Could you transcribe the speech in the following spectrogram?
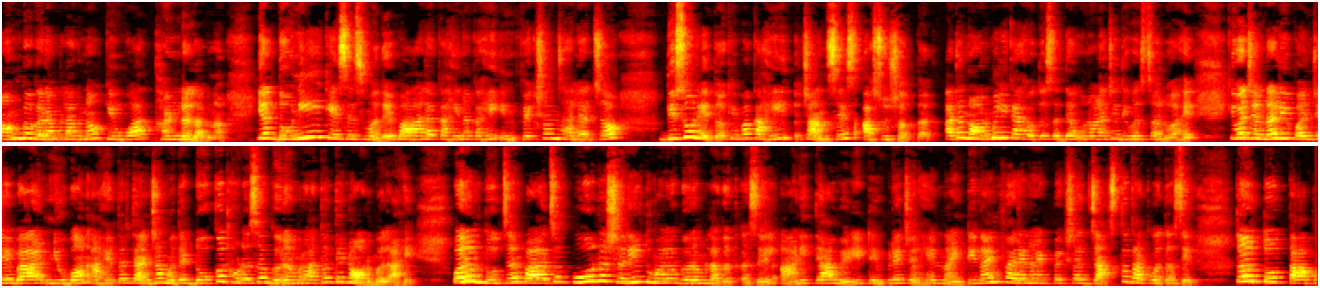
अंग गरम लागणं किंवा थंड लागणं. या दोन्ही केसेसमध्ये बाळाला काही ना काही इन्फेक्शन झाल्याचं दिसून येतं किंवा काही चान्सेस असू शकतात. आता नॉर्मली काय होतं सध्या उन्हाळ्याचे दिवस चालू आहे किंवा जनरली पण जे बाळ न्यूबॉर्न आहे तर त्यांच्यामध्ये डोकं थोडंसं गरम राहतं ते नॉर्मल आहे. परंतु जर बाळाचं पूर्ण शरीर तुम्हाला गरम लागत असेल आणि त्यावेळी टेम्परेचर हे नाईन्टी नाईन फॅरेनहाईटपेक्षा जास्त दाखवत असेल तर तो ताप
